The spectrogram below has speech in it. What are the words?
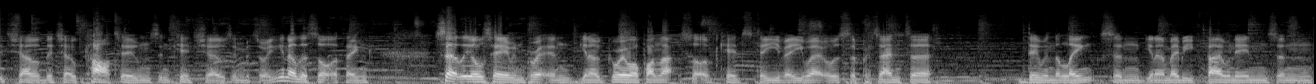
it showed they showed cartoons and kids shows in between. You know the sort of thing. Certainly us here in Britain, you know, grew up on that sort of kids TV where it was the presenter doing the links and you know maybe phone-ins and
